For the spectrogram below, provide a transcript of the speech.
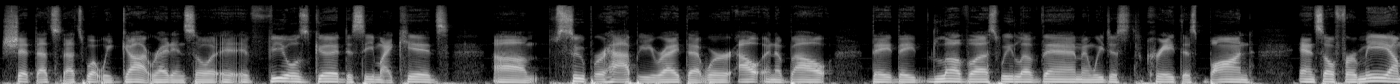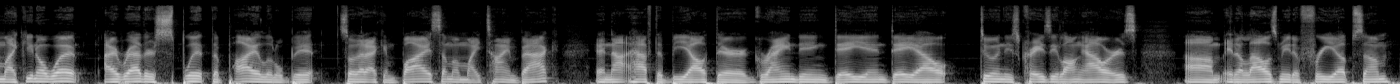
shit that's that's what we got right and so it, it feels good to see my kids um, super happy right that we're out and about. They they love us we love them and we just create this bond. And so for me i'm like you know what? I rather split the pie a little bit so that i can buy some of my time back and not have to be out there grinding day in day out doing these crazy long hours. Um, it allows me to free up some.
